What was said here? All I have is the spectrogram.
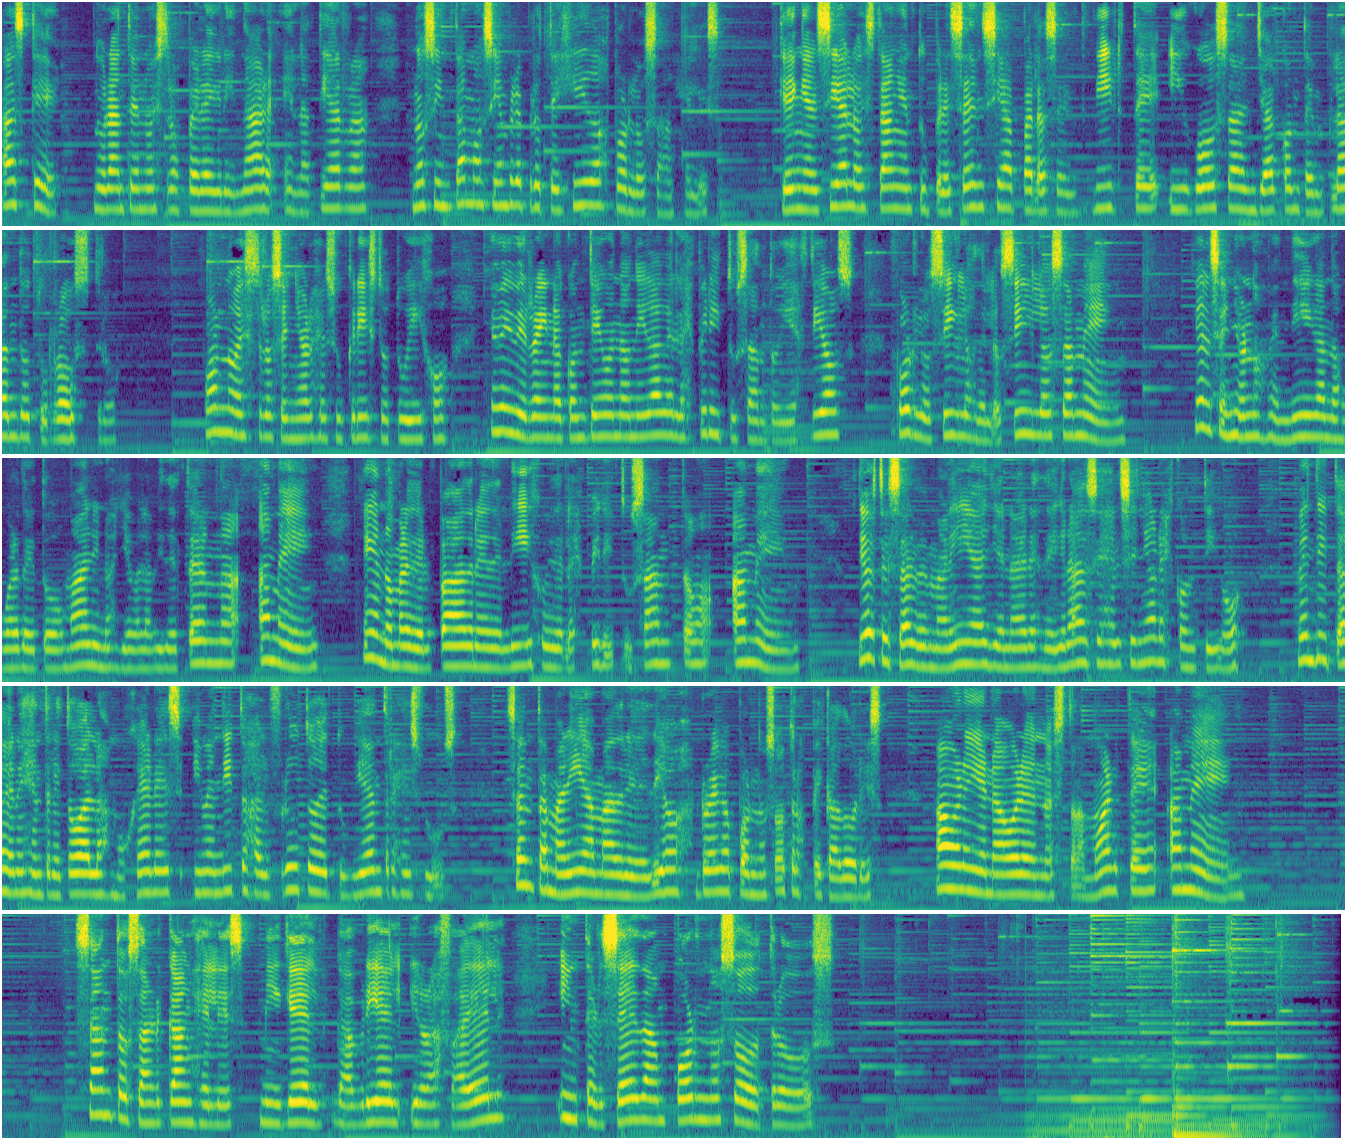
Haz que, durante nuestro peregrinar en la tierra, nos sintamos siempre protegidos por los ángeles que en el cielo están en tu presencia para servirte y gozan ya contemplando tu rostro. Por nuestro Señor Jesucristo, tu Hijo, que vive y reina contigo en la unidad del Espíritu Santo y es Dios, por los siglos de los siglos. Amén. Que el Señor nos bendiga, nos guarde de todo mal y nos lleve a la vida eterna. Amén. En el nombre del Padre, del Hijo y del Espíritu Santo. Amén. Dios te salve María, llena eres de gracias, el Señor es contigo. Bendita eres entre todas las mujeres y bendito es el fruto de tu vientre Jesús. Santa María, Madre de Dios, ruega por nosotros pecadores, ahora y en la hora de nuestra muerte. Amén. Santos arcángeles Miguel, Gabriel y Rafael, intercedan por nosotros.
